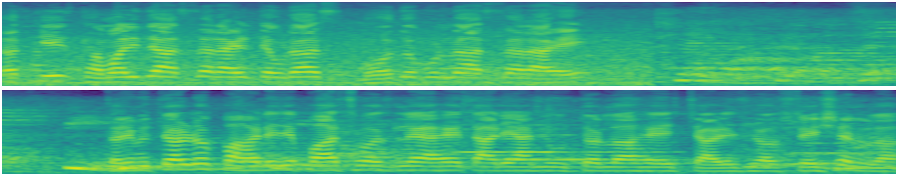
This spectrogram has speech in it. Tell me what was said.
नक्कीच धमालीचा असणार आहे तेवढाच महत्त्वपूर्ण असणार आहे. तर मित्रांनो पहाटेचे पाच वाजले आहेत आणि आम्ही उतरलो आहे चाळीसगाव स्टेशनला.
